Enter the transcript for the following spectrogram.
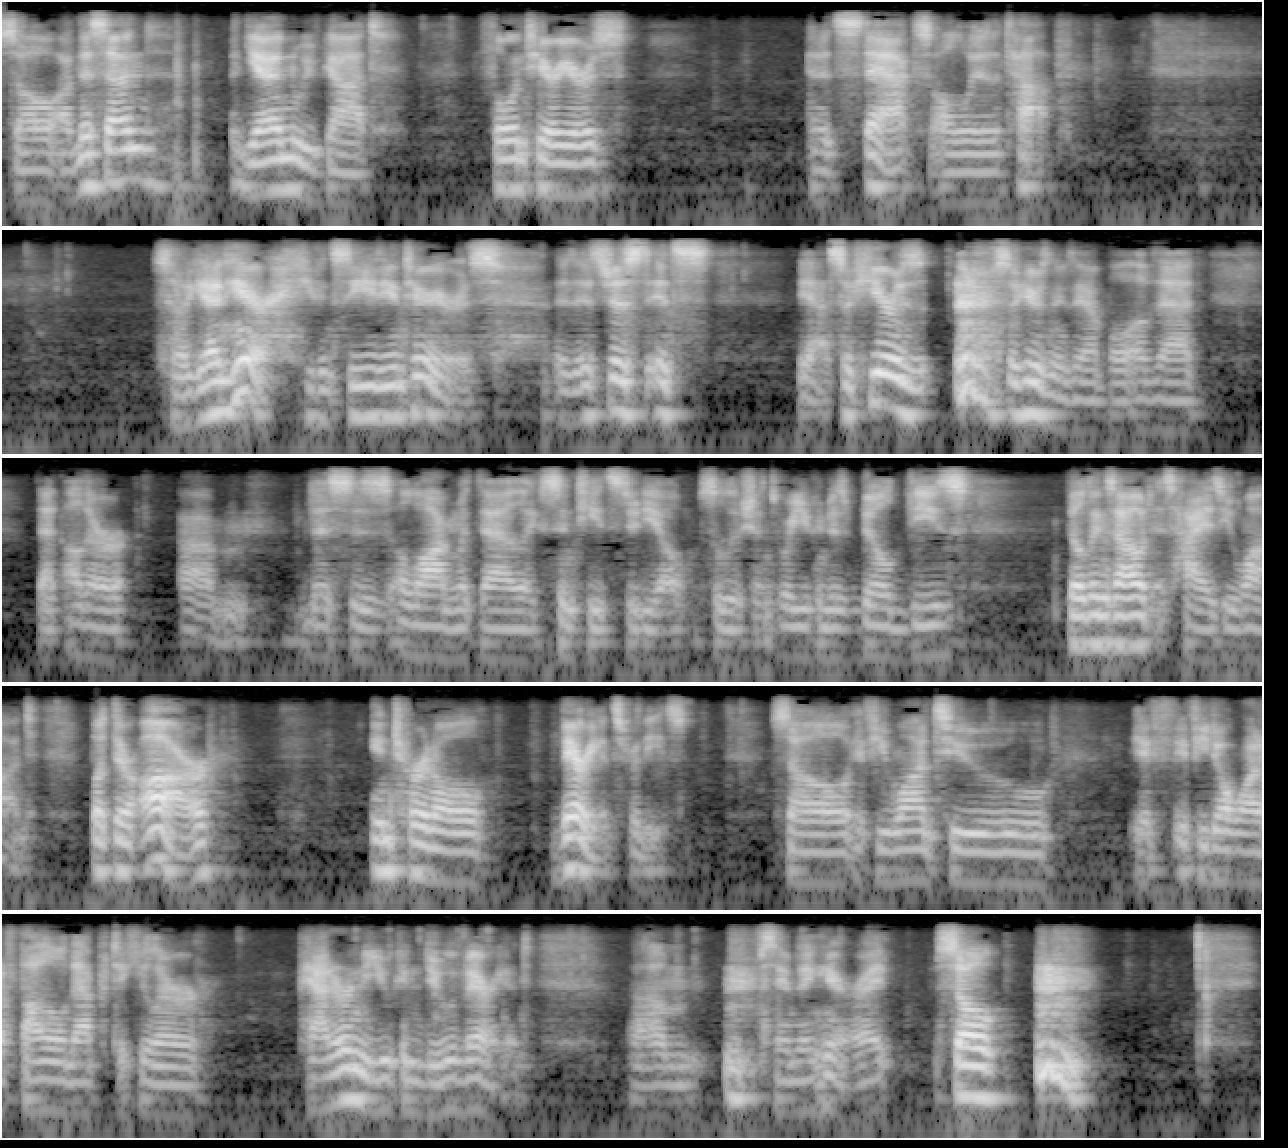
So on this end, again, we've got full interiors, and it stacks all the way to the top. So again, here you can see the interiors. It's just it's yeah. So here's so here's an example of that that other. Um, this is along with the like Synty Studio solutions where you can just build these buildings out as high as you want. But there are internal variants for these. So if you want to, if if you don't want to follow that particular pattern, you can do a variant. Um, same thing here, right? So, and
